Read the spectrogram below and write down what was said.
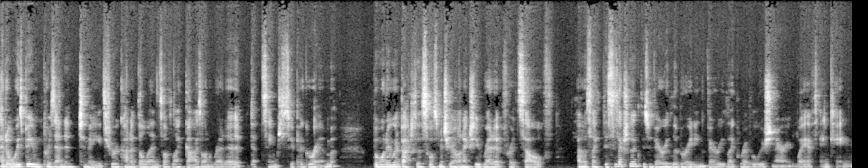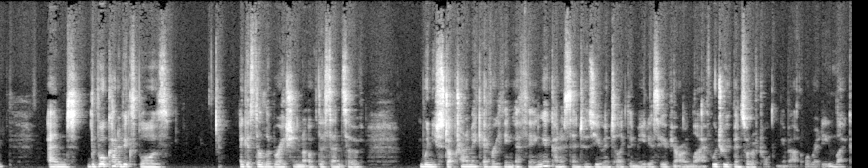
had always been presented to me through kind of the lens of like guys on Reddit that seemed super grim. But when I went back to the source material and actually read it for itself, I was like, this is actually like this very liberating, very like revolutionary way of thinking. And the book kind of explores, I guess, the liberation of the sense of when you stop trying to make everything a thing, it kind of centers you into like the immediacy of your own life, which we've been sort of talking about already, like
